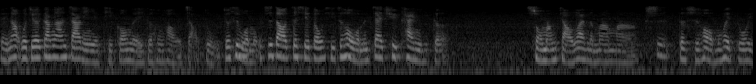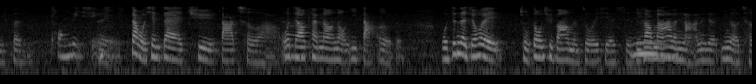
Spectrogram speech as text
对，那我觉得刚刚嘉玲也提供了一个很好的角度，就是我们知道这些东西之后，我们再去看一个手忙脚乱的妈妈是的时候，我们会多一份同理心。对，像我现在去搭车啊，我只要看到那种一打二的，我真的就会主动去帮他们做一些事，比方帮他们拿那个婴儿车，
